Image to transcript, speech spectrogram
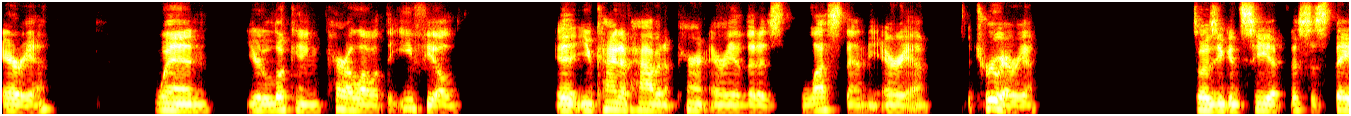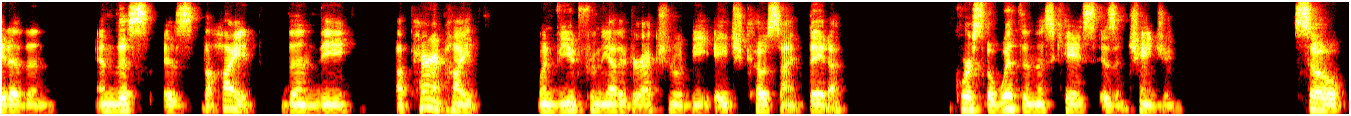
area when you're looking parallel with the E field, it, you kind of have an apparent area that is less than the area, the true area. So as you can see, if this is theta, then and this is the height, then the apparent height when viewed from the other direction would be h cosine theta. Of course, the width in this case isn't changing. So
